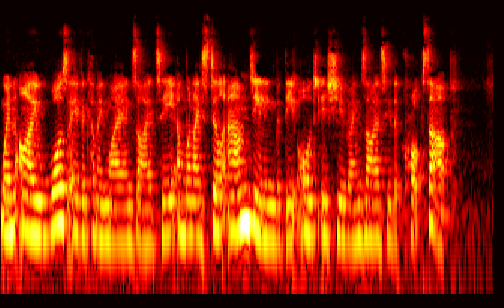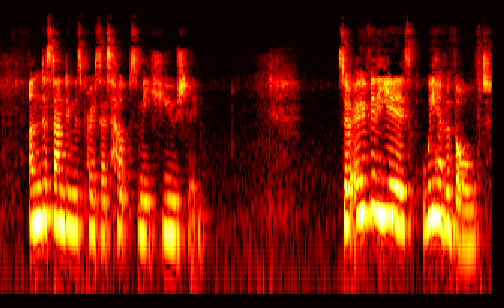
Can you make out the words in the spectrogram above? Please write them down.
when I was overcoming my anxiety and when I still am dealing with the odd issue of anxiety that crops up, understanding this process helps me hugely. So, over the years, we have evolved.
